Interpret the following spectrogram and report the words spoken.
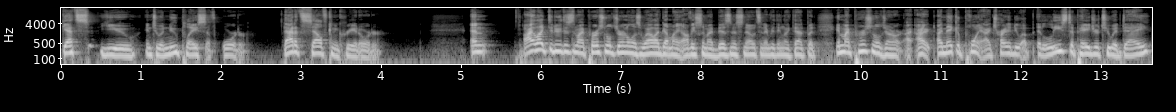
gets you into a new place of order. That itself can create order. And I like to do this in my personal journal as well. I've got my obviously my business notes and everything like that. But in my personal journal, I, I, I make a point. I try to do a, at least a page or two a day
